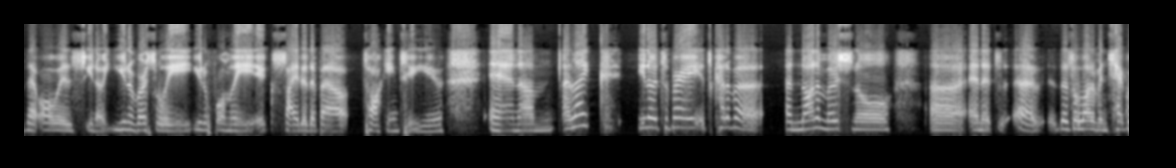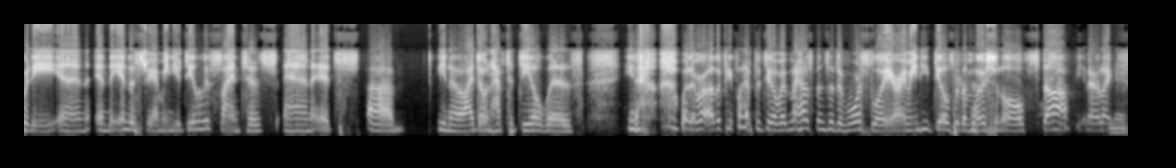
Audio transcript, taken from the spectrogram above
They're always, you know, universally, uniformly excited about talking to you. And um, I like you know, it's a very, it's kind of a, a non-emotional uh, and it's uh, there's a lot of integrity in in the industry. I mean, you're dealing with scientists, and it's um, you know, I don't have to deal with, you know, whatever other people have to deal with. My husband's a divorce lawyer. I mean, he deals with emotional stuff, you know, like yes.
